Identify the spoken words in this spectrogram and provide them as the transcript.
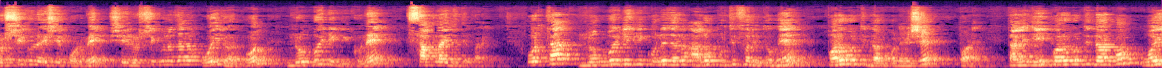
রশ্মিগুলো এসে পড়বে, সেই রশ্মিগুলো যেন ওই দর্পণ নব্বই ডিগ্রি কোণে সাপ্লাই দিতে পারে। অর্থাৎ নব্বই ডিগ্রি কোণে যেন আলো প্রতিফলিত হয়ে পরবর্তী দর্পণে এসে পড়ে। তাহলে এই পরবর্তী দর্পণ ওই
